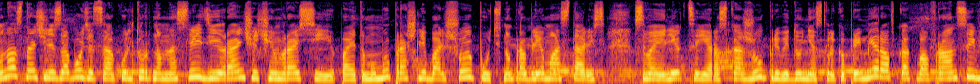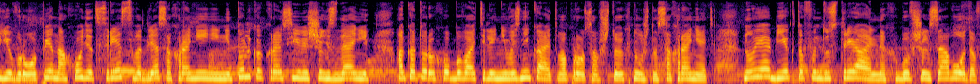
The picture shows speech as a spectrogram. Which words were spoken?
У нас начали заботиться о культурном наследии раньше, чем в России, поэтому мы прошли большой путь, но проблемы остались. В своей лекции я расскажу, приведу несколько примеров, как во Франции, в Европе находят средства для сохранения не только красивейших зданий, о которых у обывателей не возникает вопросов, что их нужно сохранять, но и объектов индустриальных, бывших заводов.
